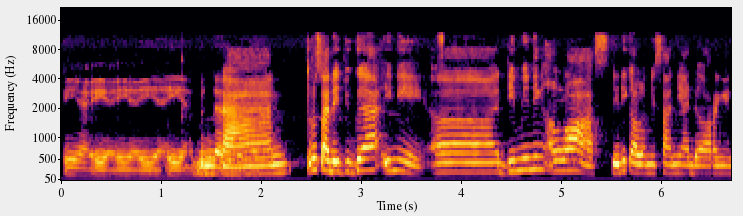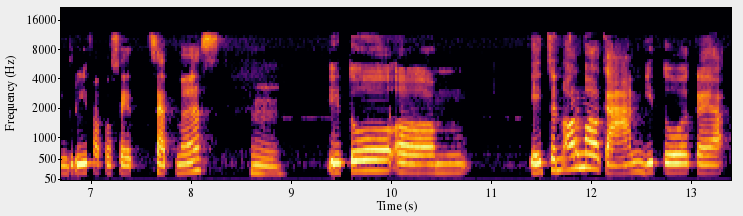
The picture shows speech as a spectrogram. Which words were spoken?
Iya iya iya iya iya benar. Kan. Benar. Terus ada juga ini uh, demeaning a loss. Jadi kalau misalnya ada orang yang grief atau sad, sadness, hmm. itu um, it's normal kan gitu kayak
